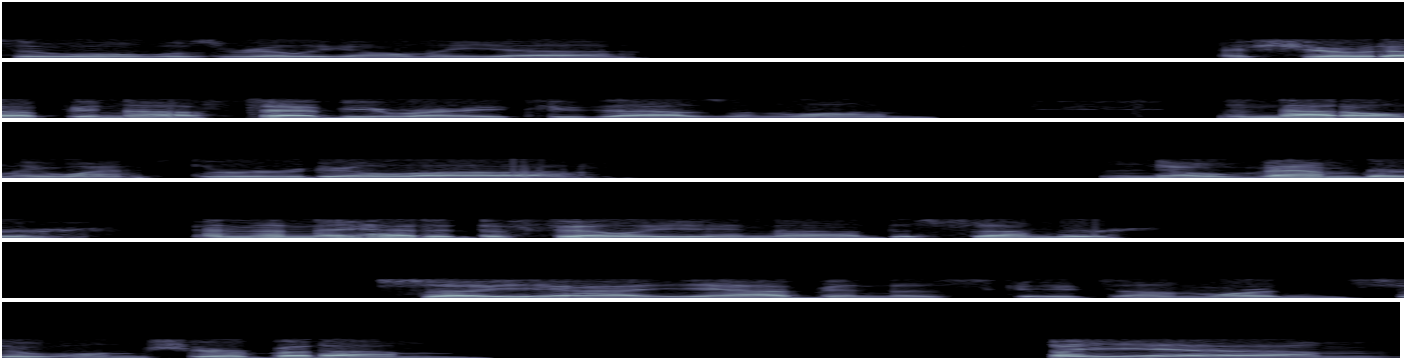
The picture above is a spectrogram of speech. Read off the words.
Sewell was really only uh I showed up in uh February 2001 and that only went through till uh November and then they headed to Philly in uh December. So yeah, yeah, I've been to skate zone more than Sewell, I'm sure, but um but yeah, um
